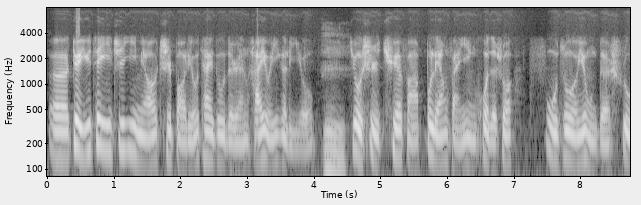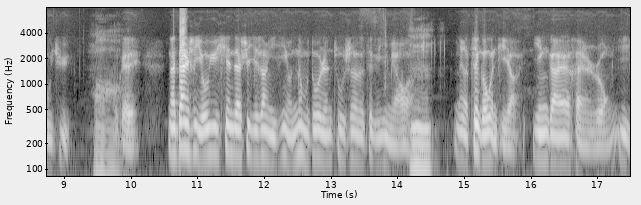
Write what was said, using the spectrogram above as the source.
呃对于这一支疫苗持保留态度的人，还有一个理由，嗯。就是缺乏不良反应或者说副作用的数据。哦。OK，那但是由于现在世界上已经有那么多人注射了这个疫苗啊，嗯那这个问题啊，应该很容易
